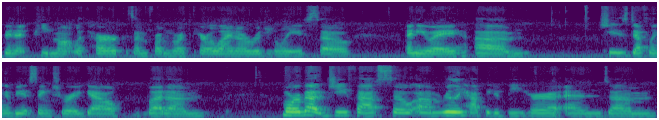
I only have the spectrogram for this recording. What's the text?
been at Piedmont with her because I'm from North Carolina originally. So, anyway, um, she's definitely going to be a sanctuary gal. But um, more about GFAS. So, I'm really happy to be here and um,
